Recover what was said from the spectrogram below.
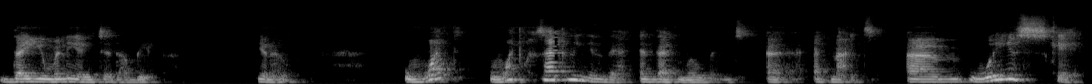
they humiliated Habib. You know, what what was happening in that at that moment uh, at night? Um, were you scared?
